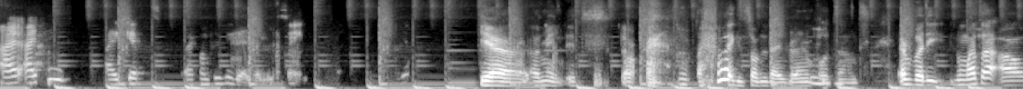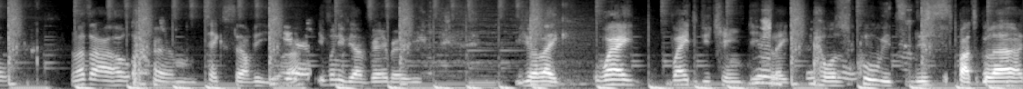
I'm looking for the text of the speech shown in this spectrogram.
I, I think I get I completely get what you're saying. Yeah, I mean, it's. I feel like it's something that is very important. Everybody, no matter how, no matter how um, tech savvy you are, Yeah. even if you are very, very, you're like, why, why did you change this? Like, I was cool with this particular,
